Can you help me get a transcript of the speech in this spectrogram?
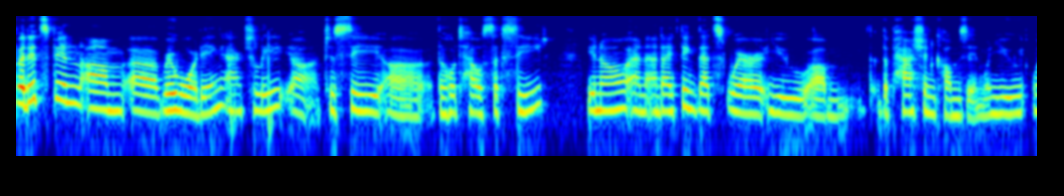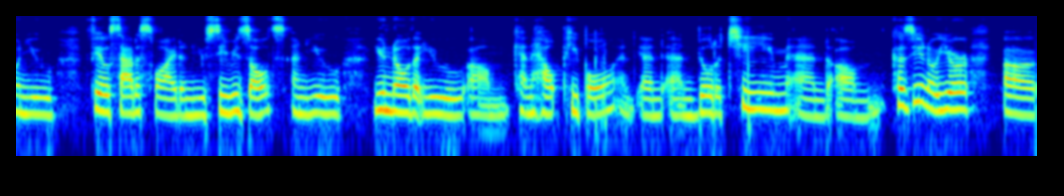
But it's been um, uh, rewarding actually uh, to see uh, the hotel succeed you know and and i think that's where you um, the passion comes in. When you when you feel satisfied and you see results and you you know that you um, can help people and and and build a team and because um, you know you're uh,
